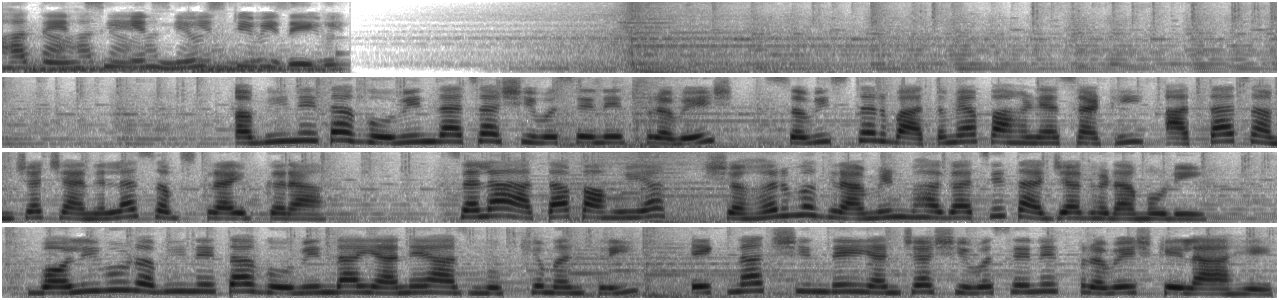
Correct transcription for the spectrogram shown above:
आहात NCN news TV अभिनेता गोविंदाचा शिवसेनेत प्रवेश सविस्तर बातम्या पाहण्यासाठी आताच आमच्या चॅनलला सबस्क्राईब करा. चला आता पाहूया शहर व ग्रामीण भागाचे ताज्या घडामोडी. बॉलिवूड अभिनेता गोविंदा याने आज मुख्यमंत्री एकनाथ शिंदे यांच्या शिवसेनेत प्रवेश केला आहे.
